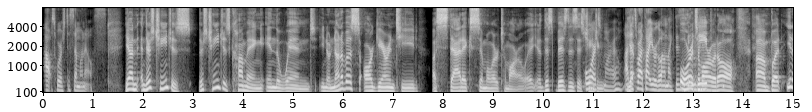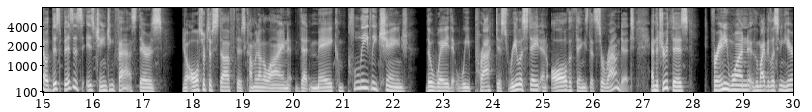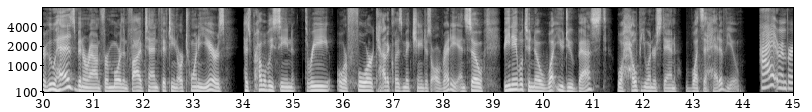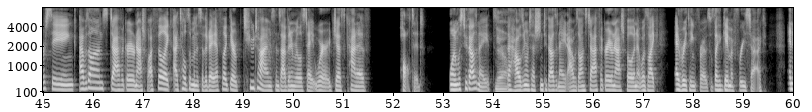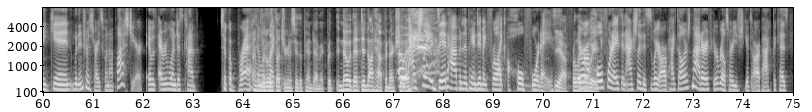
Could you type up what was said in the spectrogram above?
outsource to someone else? Yeah, and, and there's changes. There's changes coming in the wind. You know, none of us are guaranteed a static, similar tomorrow. Uh, you know, This business is Or changing, tomorrow. Uh, Yeah. That's where I thought you were going. I'm like, this is or getting deep. tomorrow at all. Um, but you know, this business is changing fast. There's you know all sorts of stuff that's coming down the line that may completely change the way that we practice real estate and all the things that surround it. And the truth is, for anyone who might be listening here who has been around for more than 5, 10, 15, or 20 years, has probably seen three or four cataclysmic changes already. And so being able to know what you do best will help you understand what's ahead of you. I remember seeing, I was on staff at Greater Nashville. I feel like I told someone this other day. I feel like there are two times since I've been in real estate where it just kind of halted. One was 2008, Yeah. the housing recession 2008. I was on staff at Greater Nashville and it was like everything froze. It was like a game of freeze tag. And again, when interest rates went up last year, it was everyone just kind of took a breath I and was literally like, thought you were going to say the pandemic, but no, that did not happen actually. oh, actually, it did happen in the pandemic for like a whole four days. yeah, for like there were a a week. whole four days, and actually, this is where your RPAC dollars matter. If you're a realtor, you should give to RPAC because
